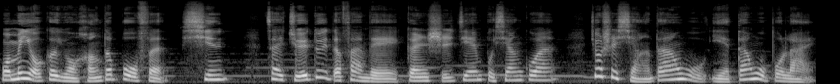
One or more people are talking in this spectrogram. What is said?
我们有个永恒的部分心，在绝对的范围跟时间不相关，就是想耽误也耽误不来。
